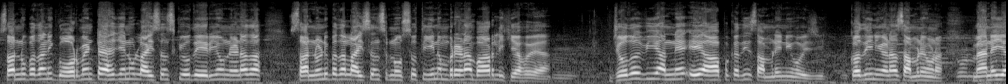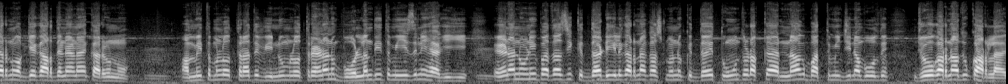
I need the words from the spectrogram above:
ਸਾਨੂੰ ਪਤਾ ਨਹੀਂ ਗਵਰਨਮੈਂਟ ਇਹੋ ਜਿਹੇ ਨੂੰ ਲਾਇਸੈਂਸ ਕਿਉਂ ਦੇ ਰਹੀ ਹੁਣ ਇਹਨਾਂ ਦਾ। ਸਾਨੂੰ ਨਹੀਂ ਪਤਾ ਲਾਇਸੈਂਸ 930 ਨੰਬਰ ਇਹਨਾਂ ਬਾਹਰ ਲਿਖਿਆ ਹੋਇਆ। ਜਦੋਂ ਵੀ ਆਨੇ ਇਹ ਆਪ ਕਦੀ ਸਾਹਮਣੇ ਨਹੀਂ ਹੋਏ ਜੀ। ਕਦੀ ਨਹੀਂ ਆਣਾ ਸਾਹਮਣੇ ਹੋਣਾ। ਮੈਨੇਜਰ ਨੂੰ ਅੱਗੇ ਕਰ ਦੇਣਾ ਇਹਨਾਂ ਕਰਨ ਨੂੰ। ਅਮਿਤ ਮਲਹੋਤਰਾ ਤੇ ਵੀਨੂ ਮਲਹੋਤਰਾ ਇਹਨਾਂ ਨੂੰ ਬੋਲਣ ਦੀ ਤਮੀਜ਼ ਨਹੀਂ ਹੈਗੀ ਜੀ। ਇਹਨਾਂ ਨੂੰ ਨਹੀਂ ਪਤਾ ਸੀ ਕਿੱਦਾਂ ਡੀਲ ਕਰਨਾ ਕਸਟਮਰ ਨੂੰ ਕਿੱਦਾਂ ਇਹ ਤੂੰ ਤੜਕਾ ਇੰਨਾ ਬਦਤਮੀਜ਼ੀ ਨਾਲ ਬੋਲਦੇ ਜੋ ਕਰਨਾ ਤੂੰ ਕਰ ਲੈ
